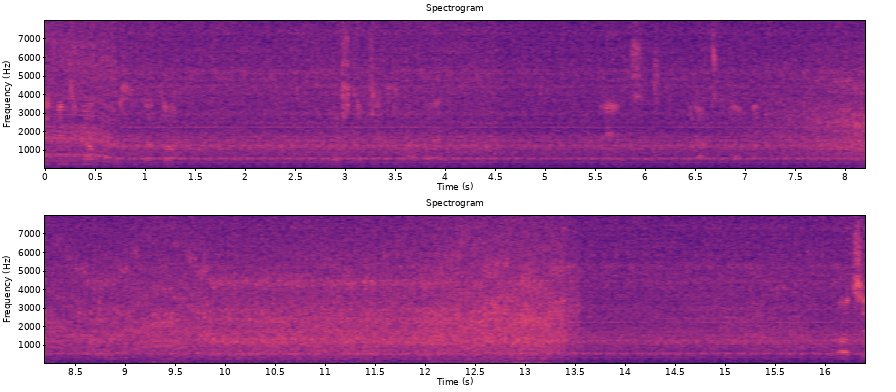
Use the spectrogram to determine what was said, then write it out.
I będzie miał po prostu za to troszkę przekichane. Więc wraca dla pana. Patrzcie,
